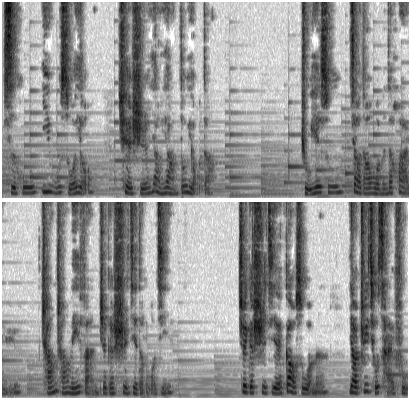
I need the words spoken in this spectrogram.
似乎一无所有，却是样样都有的。主耶稣教导我们的话语，常常违反这个世界的逻辑。这个世界告诉我们要追求财富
